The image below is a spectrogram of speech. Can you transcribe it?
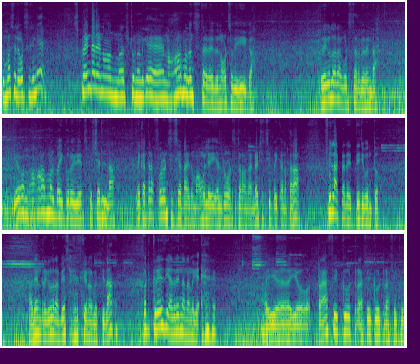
ತುಂಬ ಸಲ ಓಡಿಸಿದ್ದೀನಿ ಸ್ಪ್ಲೆಂಡರ್ ಏನೋ ಅನ್ನೋಷ್ಟು ನನಗೆ ನಾರ್ಮಲ್ ಅನಿಸ್ತಾ ಇದೆ ಇದನ್ನು ಓಡಿಸೋದು ಈಗ. ರೆಗ್ಯುಲರಾಗಿ ಓಡಿಸ್ತಾ ಇರೋದ್ರಿಂದ. ಏನೋ ಒಂದು ನಾರ್ಮಲ್ ಬೈಕ್ ಗುರು ಇದೇನು ಸ್ಪೆಷಲ್ ಇಲ್ಲ. ಲೈಕ್ ಅಂದರೆ ಫೋರ್ ಒನ್ ಸಿ ಸಿ ಅಲ್ಲ ಇದು ಮಾಮೂಲಿ ಎಲ್ಲರೂ ಓಡಿಸ್ತಾರೆ ಒಂದು ಹಂಡ್ರೆಡ್ ಸಿ ಬೈಕ್ ಅನ್ನೋ ಥರ ಫೀಲ್ ಆಗ್ತದೆ ಇತ್ತೀಚೆಗಂತೂ. ಅದೇನು ರೆಗ್ಯುಲರ್ ಅಭ್ಯಾಸ ಆಗಿರೋದಕ್ಕೇನೋ ಗೊತ್ತಿಲ್ಲ. ಬಟ್ ಕ್ರೇಜಿ ಅದರಿಂದ ನನಗೆ. ಅಯ್ಯೋ ಅಯ್ಯೋ ಟ್ರಾಫಿಕ್ಕು ಟ್ರಾಫಿಕ್ಕು ಟ್ರಾಫಿಕ್ಕು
